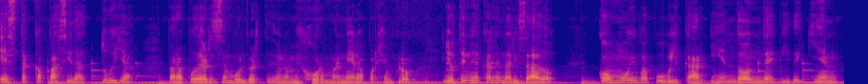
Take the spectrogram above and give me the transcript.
esta capacidad tuya para poder desenvolverte de una mejor manera. Por ejemplo, yo tenía calendarizado cómo iba a publicar y en dónde y de quién.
